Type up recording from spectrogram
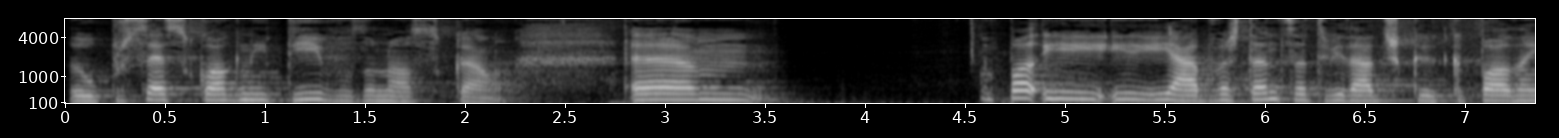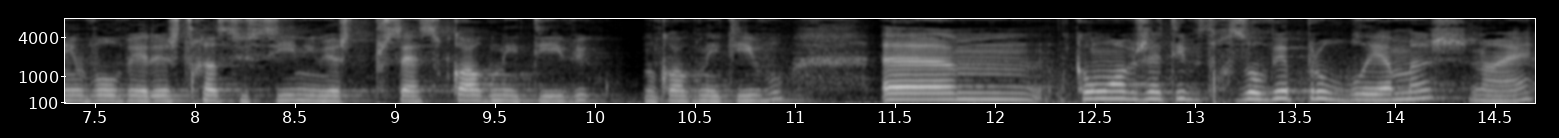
do processo cognitivo do nosso cão. Um, e, e, há bastantes atividades que, que, podem envolver este raciocínio, este processo cognitivo, cognitivo um, com o objetivo de resolver problemas, não é?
